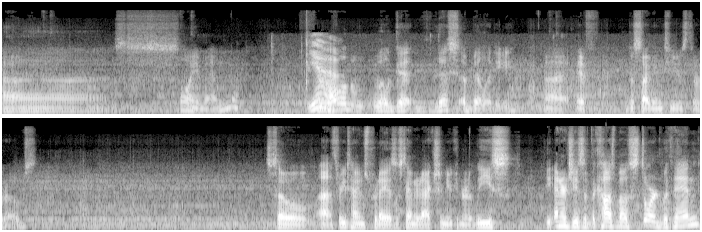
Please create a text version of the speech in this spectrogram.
uh, Soyman, Yeah. Harold will get this ability uh, if deciding to use the robes. So, uh, three times per day as a standard action, you can release the energies of the cosmos stored within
